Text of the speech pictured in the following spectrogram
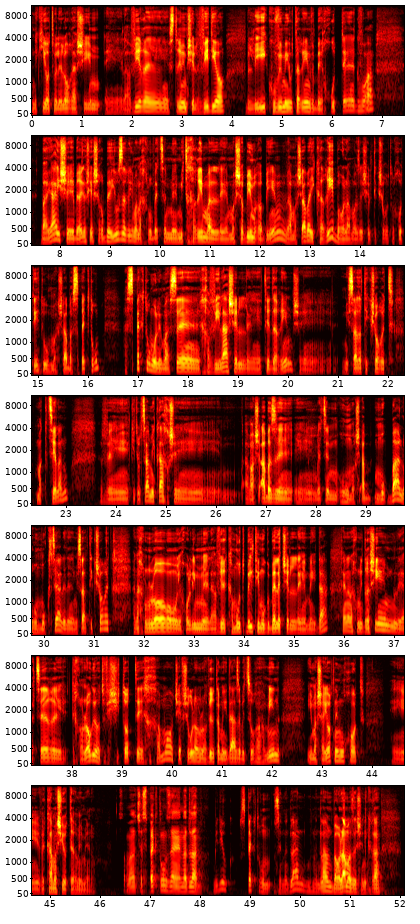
נקיות וללא רעשים, להעביר סטרימים של וידאו בלי עיכובים מיותרים ובאיכות גבוהה. הבעיה היא שברגע שיש הרבה יוזרים, אנחנו בעצם מתחרים על משאבים רבים, והמשאב העיקרי בעולם הזה של תקשורת אלחוטית הוא משאב הספקטרום. הספקטרום הוא למעשה חבילה של תדרים שמשרד התקשורת מקצה לנו. וכתוצאה מכך שהמשאב הזה אה, בעצם הוא משאב מוגבל, הוא מוקצה על ידי משרד התקשורת, אנחנו לא יכולים אה, להעביר כמות בלתי מוגבלת של אה, מידע, לכן אנחנו נדרשים לייצר טכנולוגיות ושיטות חכמות שיאפשרו לנו להעביר את המידע הזה בצורה אמין, עם השעיות נמוכות וכמה שיותר ממנו. זאת אומרת שספקטרום זה נדל"ן. בדיוק, ספקטרום זה נדל"ן, נדל"ן בעולם הזה שנקרא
